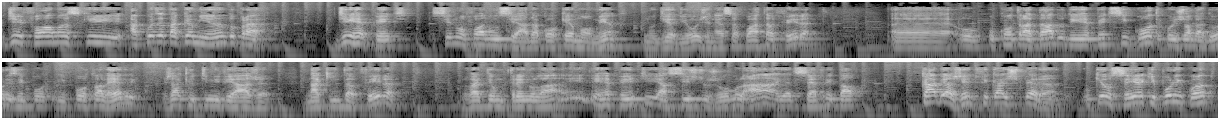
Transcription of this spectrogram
de formas que a coisa está caminhando para, de repente, se não for anunciado a qualquer momento, no dia de hoje, nessa quarta-feira, é, o, o, contratado de repente se encontre com os jogadores em, em Porto Alegre, já que o time viaja na quinta-feira, vai ter um treino lá e de repente assiste o jogo lá e etc e tal. Cabe a gente ficar esperando. O que eu sei é que por enquanto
